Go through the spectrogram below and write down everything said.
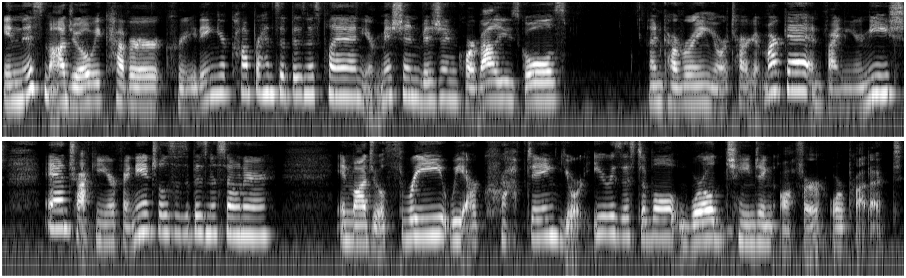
In this module, we cover creating your comprehensive business plan, your mission, vision, core values, goals, uncovering your target market and finding your niche, and tracking your financials as a business owner. In Module 3, we are crafting your irresistible, world changing offer or product.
